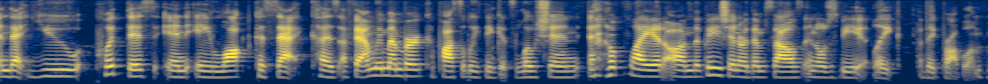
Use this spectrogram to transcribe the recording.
and that you put this in a locked cassette because a family member could possibly think it's lotion and apply it on the patient or themselves and it'll just be like a big problem.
